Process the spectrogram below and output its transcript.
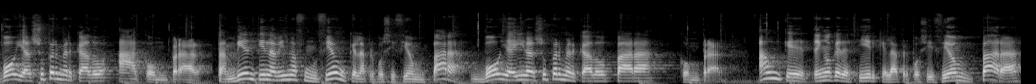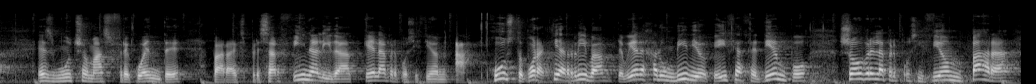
voy al supermercado a comprar. También tiene la misma función que la preposición para, voy a ir al supermercado para comprar. Aunque tengo que decir que la preposición para es mucho más frecuente para expresar finalidad que la preposición a. Justo por aquí arriba te voy a dejar un vídeo que hice hace tiempo sobre la preposición para,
